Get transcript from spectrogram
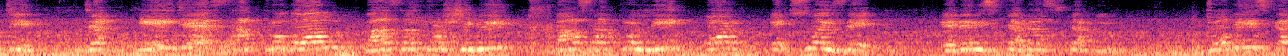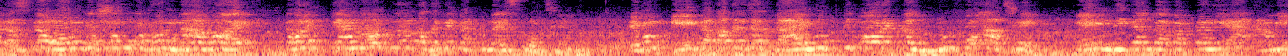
উচিত যে এই যে ছাত্র দল বা ছাত্র শিবির বা Chhatra League or X Y Z এদের স্ট্যাটাসটা কি? যদি স্ট্যাটাসটা অঙ্গ সংগঠন না হয়, তাহলে কেন আপনারা তাদেরকে প্যাট্রোনাইজ করছেন? এবং এইটা তাদের যে দায় মুক্তি পাওয়ার একটা লুফল আছে, এই লিগ্যাল ব্যাপারটা নিয়ে আমি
